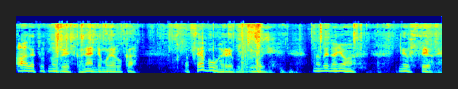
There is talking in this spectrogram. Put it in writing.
але тут ножисько, гляньте моя рука. Оце був гриб, друзі. Но ми до нього не встигли.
